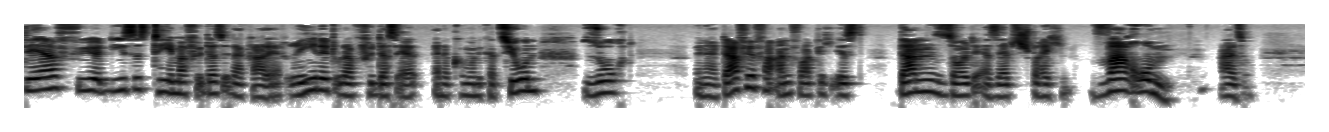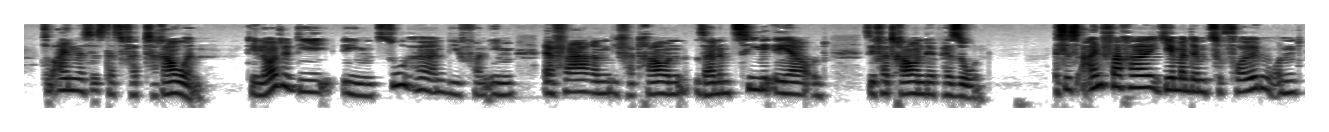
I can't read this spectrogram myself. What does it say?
der für dieses Thema, für das er da gerade redet oder für das er eine Kommunikation sucht, wenn er dafür verantwortlich ist, dann sollte er selbst sprechen. Warum? Also, zum einen ist es das Vertrauen. Die Leute, die ihm zuhören, die von ihm erfahren, die vertrauen seinem Ziel eher und sie vertrauen der Person. Es ist einfacher, jemandem zu folgen und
